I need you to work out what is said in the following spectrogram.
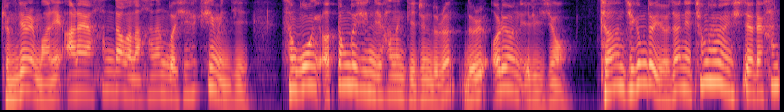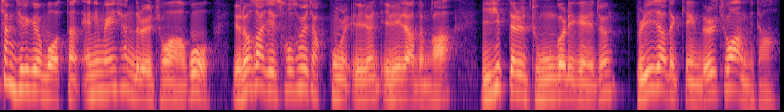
경제를 많이 알아야 한다거나 하는 것이 핵심인지 성공이 어떤 것인지 하는 기준들은 늘 어려운 일이죠. 저는 지금도 여전히 청소년 시절에 한창 즐겨보았던 애니메이션들을 좋아하고 여러가지 소설 작품을 읽는 일이라던가 20대를 두근거리게 해준 블리자드 게임들을 좋아합니다.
